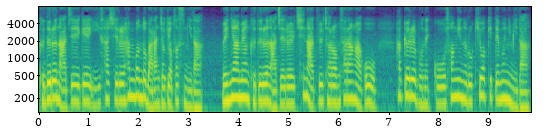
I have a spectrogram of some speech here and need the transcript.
그들은 아재에게 이 사실을 한 번도 말한 적이 없었습니다. 왜냐하면 그들은 아재를 친아들처럼 사랑하고 학교를 보냈고 성인으로 키웠기 때문입니다.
